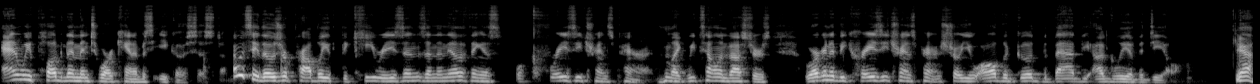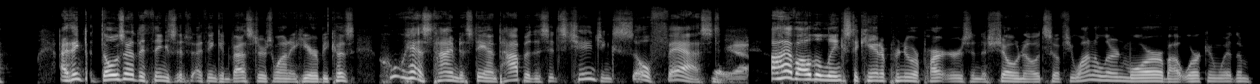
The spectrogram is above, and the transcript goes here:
and we plug them into our cannabis ecosystem. I would say those are probably the key reasons. And then the other thing is we're crazy transparent. Like we tell investors, we're going to be crazy transparent, show you all the good, the bad, the ugly of a deal. Yeah, I think those are the things that I think investors want to hear because who has time to stay on top of this? It's changing so fast. Oh, yeah. I'll have all the links to Cannapreneur Partners in the show notes. So if you want to learn more about working with them,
